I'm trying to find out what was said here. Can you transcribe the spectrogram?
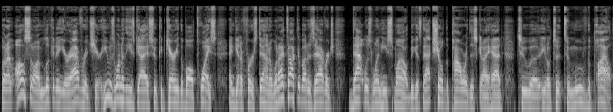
But I'm also I'm looking at your average here. He was one of these guys who could carry the ball twice and get a first down. And when I talked about his average, that was when he smiled because that showed the power this guy had to uh, you know to to move the pile.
